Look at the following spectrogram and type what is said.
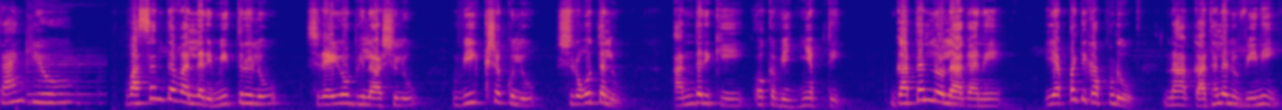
థ్యాంక్ యూ వసంత వల్లరి మిత్రులు శ్రేయోభిలాషులు వీక్షకులు శ్రోతలు అందరికీ ఒక విజ్ఞప్తి. గతంలో లాగానే ఎప్పటికప్పుడు నా కథలను విని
